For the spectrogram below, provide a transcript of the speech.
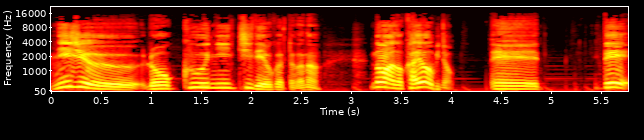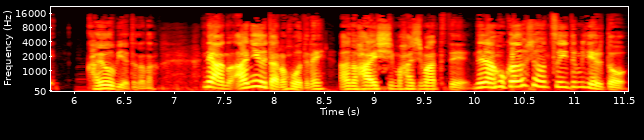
ー、26日でよかったかなの、あの、火曜日の、えー、で、火曜日やったかなで、あの、アニュータの方でね、あの、配信も始まってて、で、な、他の人のツイート見てると、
